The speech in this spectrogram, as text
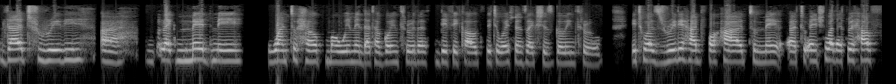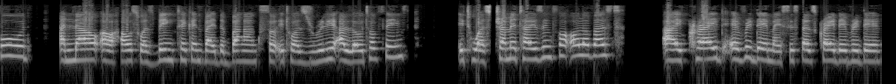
that really uh, like made me want to help more women that are going through the difficult situations like she's going through. It was really hard for her to make uh, to ensure that we have food, and now our house was being taken by the bank. So it was really a lot of things. It was traumatizing for all of us. I cried every day. My sisters cried every day,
